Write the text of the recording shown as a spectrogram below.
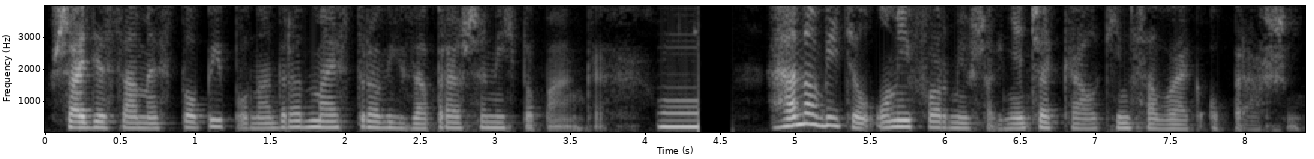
Všade samé stopy po nadrodmajstrových zaprášených topánkach. Hanobiteľ uniformy však nečakal, kým sa vojak opráši.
